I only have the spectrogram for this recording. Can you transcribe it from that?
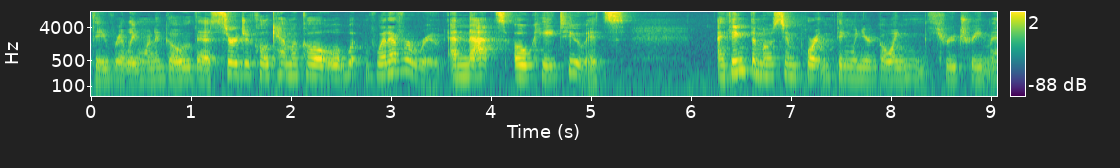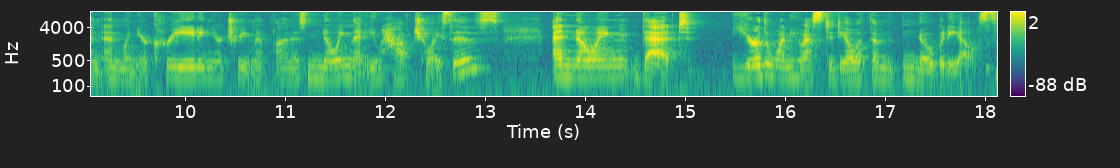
they really want to go the surgical, chemical, wh- whatever route, and that's okay too. It's I think the most important thing when you're going through treatment and when you're creating your treatment plan is knowing that you have choices and knowing that you're the one who has to deal with them, nobody else.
